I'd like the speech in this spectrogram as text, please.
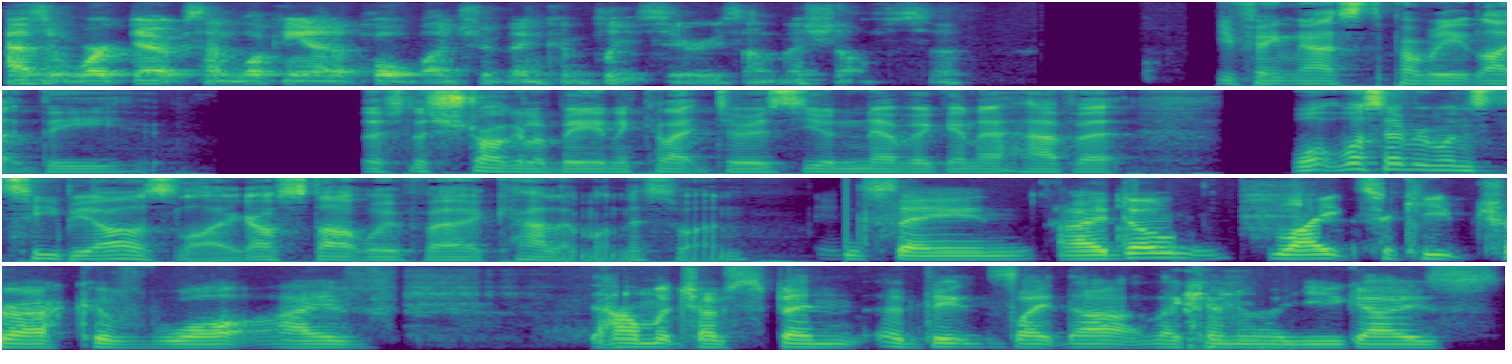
hasn't worked out because i'm looking at a whole bunch of incomplete series on my shelf so. You think that's probably like the the, the struggle of being a collector is you're never going to have it. What what's everyone's tbrs like? I'll start with uh, callum on this one. Insane. I don't like to keep track of what i've how much i've spent and things like that. Like i know you guys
